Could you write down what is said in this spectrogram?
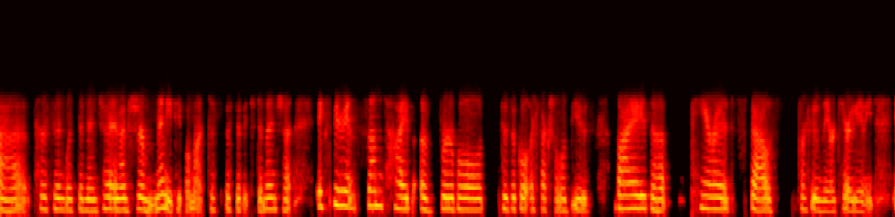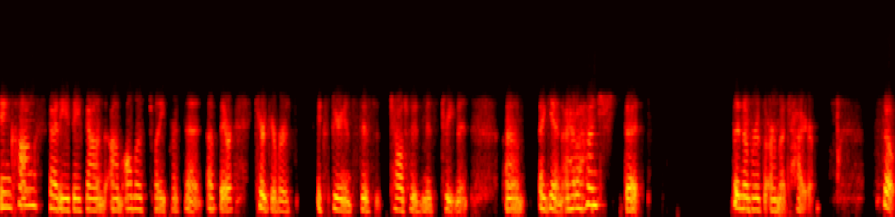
uh, person with dementia, and I'm sure many people, not just specific to dementia, experience some type of verbal, physical, or sexual abuse by the parent, spouse for whom they are caregiving. In Kong's study, they found um, almost 20% of their caregivers experienced this childhood mistreatment. Um, again, I have a hunch that the numbers are much higher. So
